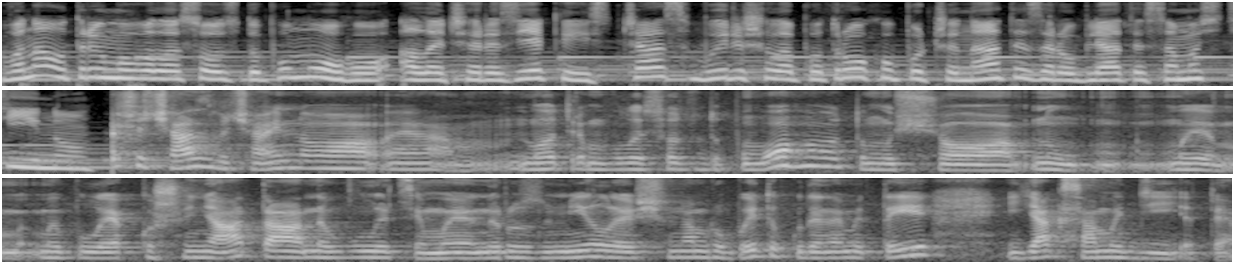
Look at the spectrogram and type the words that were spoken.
Вона отримувала соцдопомогу, але через якийсь час вирішила потроху починати заробляти самостійно. Перший час, звичайно, ем, ми отримували соцдопомогу, тому що ну ми, ми були як кошенята на вулиці. Ми не розуміли, що нам робити, куди нам іти і як саме діяти.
